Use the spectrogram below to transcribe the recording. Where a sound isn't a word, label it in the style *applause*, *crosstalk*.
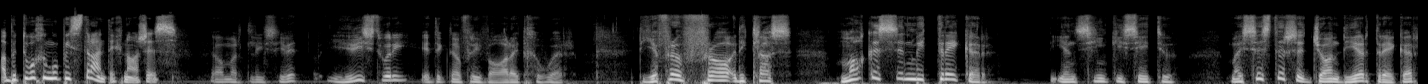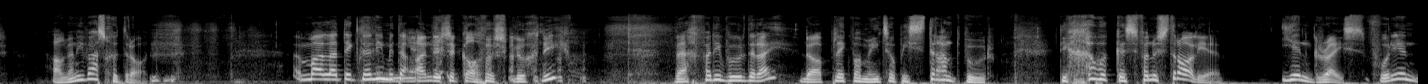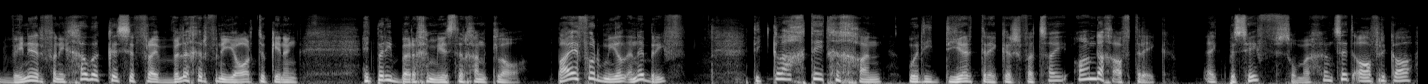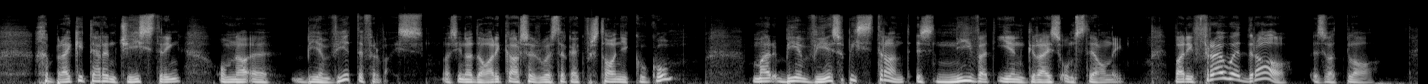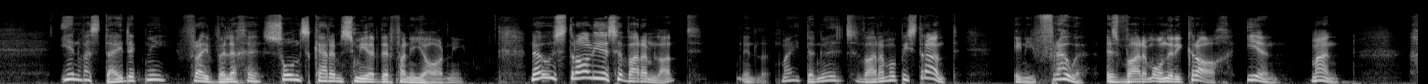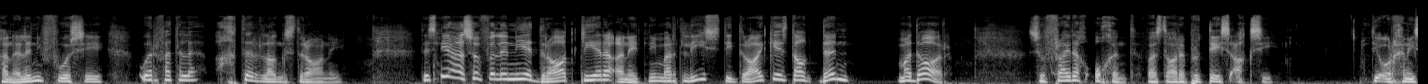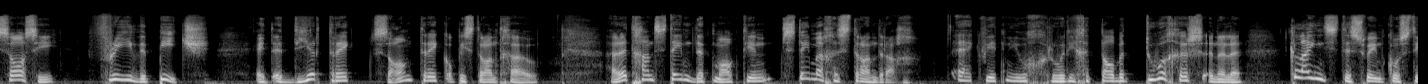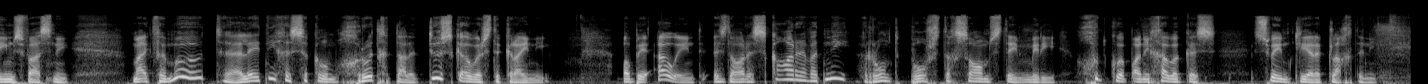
'n betoging op die strand, Ignatius. Ja, Martlies, jy weet, hierdie storie het ek nou vir die waarheid gehoor. Die juffrou vra in die klas: "Maak 'n sin met trekker." Die een seentjie sê toe: "My suster se John Deere trekker hang aan die wasgoeddraad." *laughs* maar laat ek nou nie met 'n Nee. ander se kalwer sploeg nie. Weg van die boerdery, na 'n plek waar mense op die strand boer. Die goue kus van Australië. Ian Grace, voorheen wenner van die Goue Kus se vrywilliger van die jaar toekenning, het by die burgemeester gaan kla. Baie formeel in 'n brief. Die klagte het gegaan oor die deurtrekkers wat sy aandag aftrek. Ek besef sommige in Suid-Afrika gebruik die term G-string om na 'n BMW te verwys. As jy na daardie kar se rooster kyk, verstaan jy hoekom. Maar BMW's op die strand is nie wat Ian Grace ontstel nie. Wat die vroue dra, is wat pla. Een was duidelik nie vrywillige sonskermsmeerder van die jaar nie. Nou Australië is 'n warm land en laat my dinge is warm op die strand en die vroue is warm onder die kraag. Een man gaan hulle nie voorsê oor wat hulle agterlangs dra nie. Dis nie asof hulle nie 'n draad klere aan het nie, maar at least die draadjie is dalk dun, maar daar. So Vrydagoggend was daar 'n protesaksie. Die organisasie Free the Beach het 'n deurtrek saamtrek op die strand gehou. Hulle het gaan stem dik maak teen stemmige stranddrag. Ek weet nie hoe groot die getal betogers in hulle kleinste swemkostuums was nie, maar ek vermoed hulle het nie gesukkel om groot getalle toeskouers te kry nie. Op die ou end is daar 'n skare wat nie rondborstig saamstem met die goedkoop aan die goue kus swemklere klagte nie.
